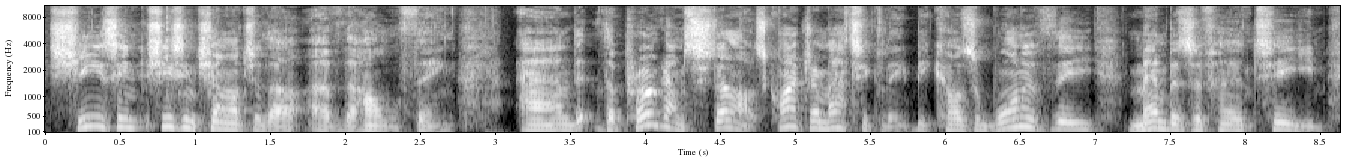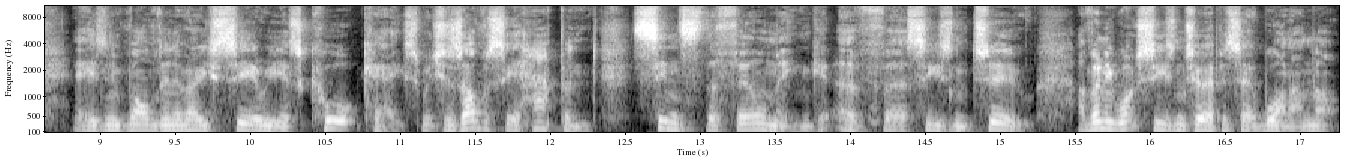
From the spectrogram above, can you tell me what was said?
She's in she's in charge of the of the whole thing. And the program starts quite dramatically because one of the members of her team is involved in a very serious court case, which has obviously happened since the filming of uh, season two. I've only watched season two, episode one. I'm not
